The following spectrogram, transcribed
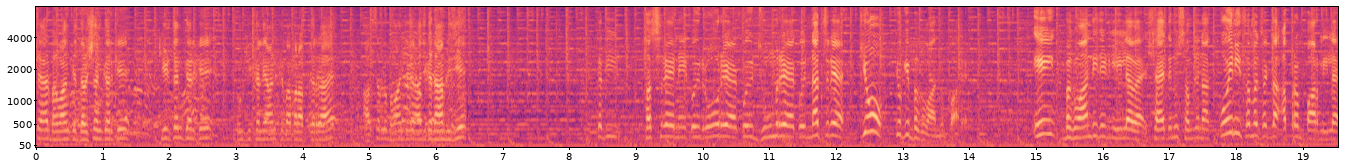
शहर भगवान के दर्शन करके कीर्तन करके उनकी कल्याण कृपा प्राप्त कर रहा है आप सब लोग भगवान जगन्नाथ जी का नाम लीजिए ਕਦੀ ਹੱਸ ਰਹੇ ਨੇ ਕੋਈ ਰੋ ਰਿਹਾ ਹੈ, ਕੋਈ ਝੂਮ ਰਿਹਾ ਹੈ, ਕੋਈ ਨੱਚ ਰਿਹਾ ਹੈ। ਕਿਉਂ ਕਿਉਂਕਿ ਭਗਵਾਨ ਨੂੰ ਪਾ ਰਿਹਾ ਹੈ। ਇਹ ਭਗਵਾਨ ਦੀ ਜਿਹੜੀ ਲੀਲਾ ਹੈ ਸ਼ਾਇਦ ਇਹਨੂੰ ਸਮਝਣਾ ਕੋਈ ਨਹੀਂ ਸਮਝ ਸਕਦਾ ਅਪਰੰਪਾਰ ਲੀਲਾ ਹੈ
